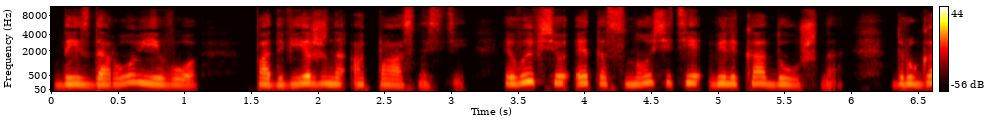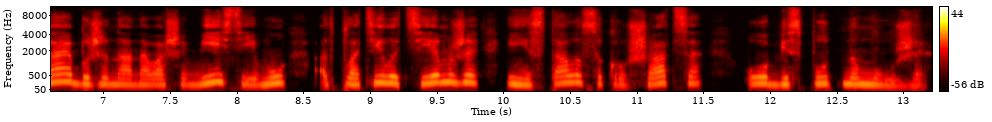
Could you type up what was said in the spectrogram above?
Да и здоровье его подвержена опасности, и вы все это сносите великодушно. Другая бы жена на вашем месте ему отплатила тем же и не стала сокрушаться о беспутном муже.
